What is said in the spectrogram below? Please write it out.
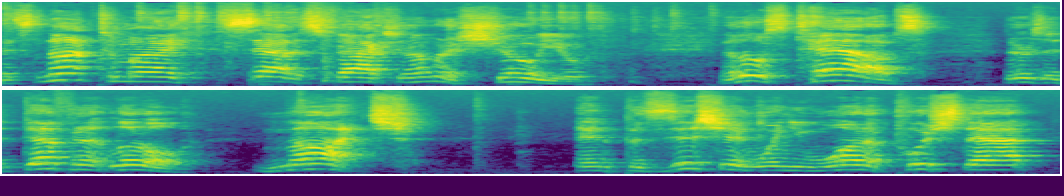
that's not to my satisfaction, I'm going to show you. Now those tabs, there's a definite little notch in position when you want to push that.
